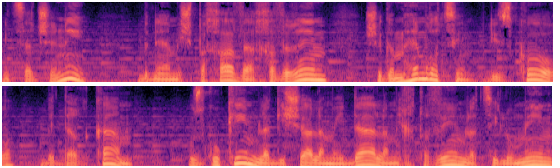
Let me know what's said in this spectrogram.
מצד שני, בני המשפחה והחברים, שגם הם רוצים לזכור בדרכם, וזקוקים לגישה למידע, למכתבים, לצילומים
